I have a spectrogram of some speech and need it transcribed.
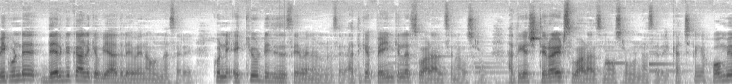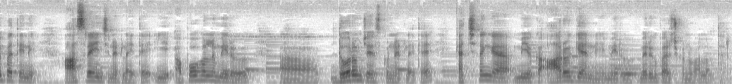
మీకుండే దీర్ఘకాలిక వ్యాధులు ఏవైనా ఉన్నా సరే కొన్ని అక్యూట్ డిసీజెస్ ఏవైనా ఉన్నా సరే అతిగా పెయిన్ కిల్లర్స్ వాడాల్సిన అవసరం అతిగా స్టెరాయిడ్స్ వాడాల్సిన అవసరం ఉన్నా సరే ఖచ్చితంగా హోమియోపతిని ఆశ్రయించినట్లయితే ఈ అపోహలను మీరు దూరం చేసుకున్నట్లయితే ఖచ్చితంగా మీ యొక్క ఆరోగ్యాన్ని మీరు మెరుగుపరుచుకున్న వాళ్ళు అవుతారు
